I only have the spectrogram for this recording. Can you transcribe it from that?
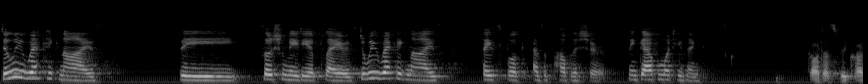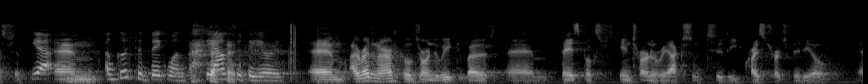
do we recognize the social media players? Do we recognize Facebook as a publisher? I mean, Gavin, what do you think? God, that's a big question. Yeah, Um, I'm good for the big ones. The answers are yours. Um, I read an article during the week about um, Facebook's internal reaction to the Christchurch video, uh,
